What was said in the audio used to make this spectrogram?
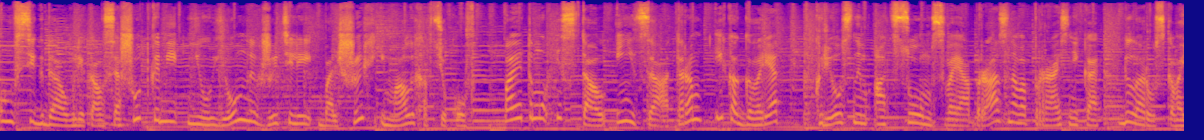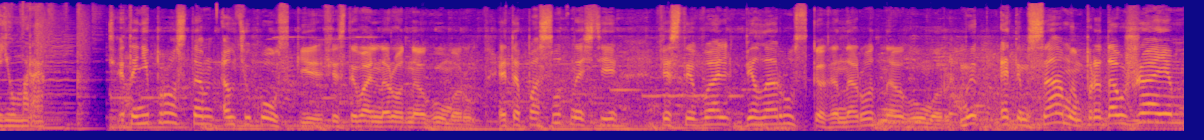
он всегда увлекался шутками неуемных жителей больших и малых Овтюков. Поэтому и стал инициатором и, как говорят, крестным отцом своеобразного праздника белорусского юмора. Это не просто Аутюковский фестиваль народного гумору. Это, по сутности, фестиваль белорусского народного гумора. Мы этим самым продолжаем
